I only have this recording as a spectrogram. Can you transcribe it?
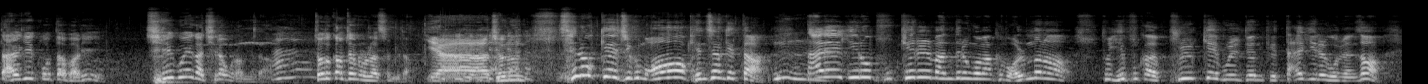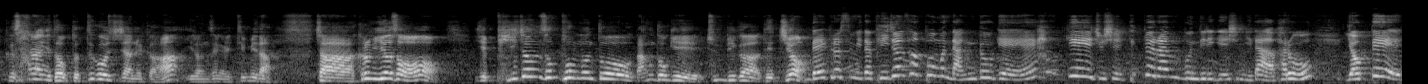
딸기 꽃다발이 최고의 가치라고 합니다. 아. 저도 깜짝 놀랐습니다. 이야, 저는 새롭게 지금 어 괜찮겠다. 딸기로 부케를 만드는 것만큼 얼마나 더 예쁠까요? 붉게 물든 그 딸기를 보면서 그 사랑이 더욱더 뜨거워지지 않을까 이런 생각이 듭니다. 자, 그럼 이어서 이제 비전 선포문 또 낭독이 준비가 됐죠? 네, 그렇습니다. 비전 선포문 낭독에 함께 해 주실 특별한 분들이 계십니다. 바로 역대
